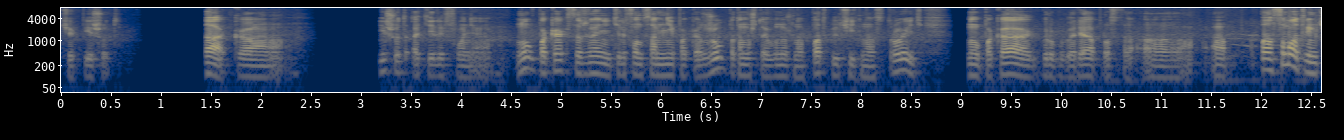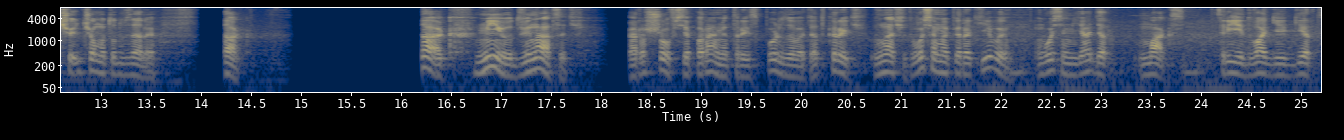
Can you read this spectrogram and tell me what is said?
что пишут. Так, а, пишут о телефоне. Ну, пока, к сожалению, телефон сам не покажу, потому что его нужно подключить, настроить. Но пока, грубо говоря, просто а, а, посмотрим, что мы тут взяли. Так. Так, MIU 12. Хорошо, все параметры использовать, открыть. Значит, 8 оперативы, 8 ядер, Max, 3,2 ГГц,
